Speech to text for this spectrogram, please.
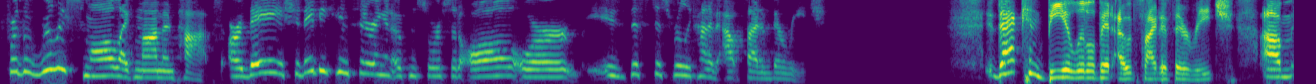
for the really small, like mom and pops, are they, should they be considering an open source at all? Or is this just really kind of outside of their reach? That can be a little bit outside of their reach. Um,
